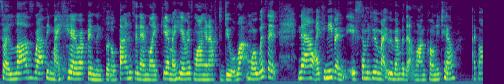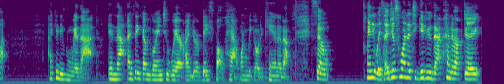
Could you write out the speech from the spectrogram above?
So I love wrapping my hair up in these little buns and I'm like, yeah, my hair is long enough to do a lot more with it. Now I can even, if some of you might remember that long ponytail I bought, I can even wear that. And that I think I'm going to wear under a baseball hat when we go to Canada. So anyways, I just wanted to give you that kind of update.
